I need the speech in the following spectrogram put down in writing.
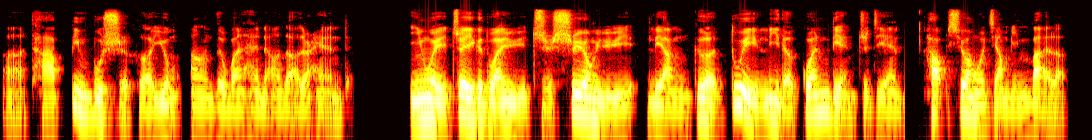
啊，它并不适合用 on the one hand, on the other hand，因为这一个短语只适用于两个对立的观点之间。好，希望我讲明白了。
